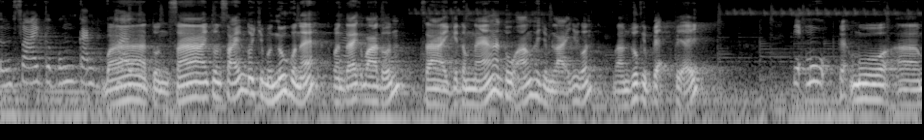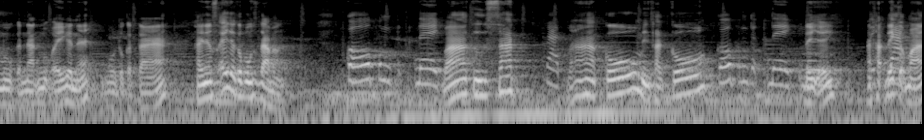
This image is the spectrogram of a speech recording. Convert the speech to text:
ទន្សាយកំពុងកាន់បាទទុនសាយទុនសាយដូចជាមនុស្សគាត់ណាប៉ុន្តែក្បាលទុនសាយគេតំណាងតួអង្គឲ្យចម្លែកទេគាត់បាទមិនយល់គេពាក់ពាក់អីពាក្យមុខពាក់មួអឺមួកណាត់មួអីគាត់ណាមួតុក្កតាហើយនឹងស្អីទៅកំពុងស្ដាប់ហ្នឹងគោពងទឹកដេកបាទគឺសត្វ បាទបាទគោមានសត្វគោគោពងទឹកដេកដេកអីអាថាដេកក៏បាន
